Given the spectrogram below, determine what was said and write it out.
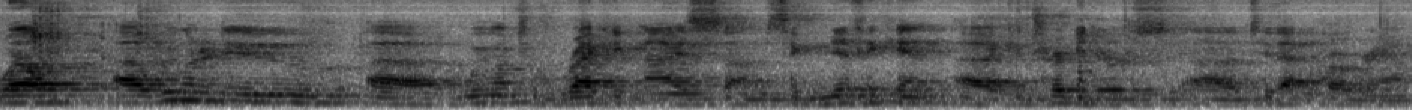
Well, uh, we want to do. Uh, we want to recognize some significant uh, contributors uh, to that program.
